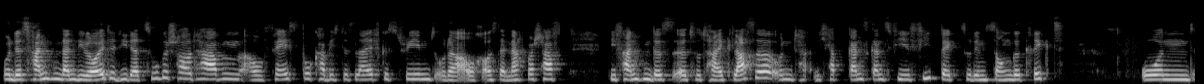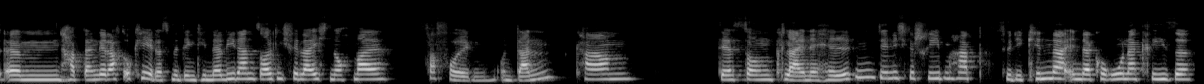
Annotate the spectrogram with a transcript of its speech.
Und das fanden dann die Leute, die da zugeschaut haben. Auf Facebook habe ich das live gestreamt oder auch aus der Nachbarschaft. Die fanden das äh, total klasse und ich habe ganz, ganz viel Feedback zu dem Song gekriegt und ähm, habe dann gedacht, okay, das mit den Kinderliedern sollte ich vielleicht nochmal verfolgen. Und dann kam der Song Kleine Helden, den ich geschrieben habe für die Kinder in der Corona-Krise.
